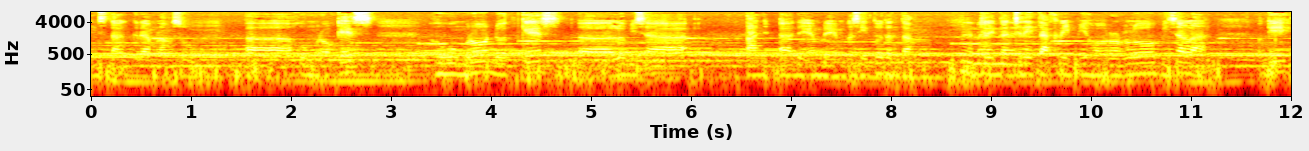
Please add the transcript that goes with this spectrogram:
Instagram langsung uh, humrokes humro.kes uh, lo bisa tanya uh, DM DM ke situ tentang Nah, cerita-cerita creepy horror lo bisa lah. Oke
